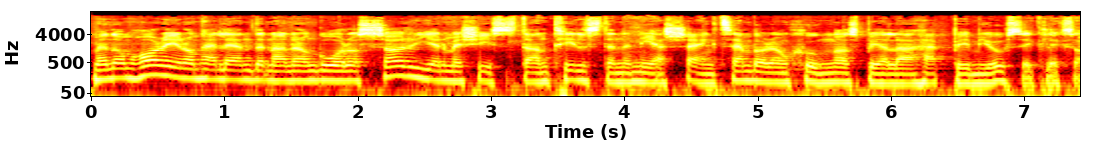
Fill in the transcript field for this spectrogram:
Men de har i de här länderna där de går och sörjer med kistan tills den är nedsänkt. Sen börjar de sjunga och spela happy music liksom.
